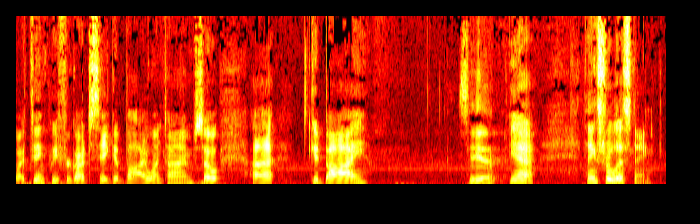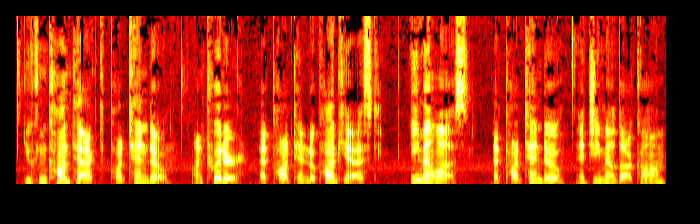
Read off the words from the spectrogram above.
I think we forgot to say goodbye one time. So uh, goodbye. See ya. Yeah. Thanks for listening. You can contact Podtendo on Twitter at Podtendo Podcast, email us at podtendo at gmail.com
